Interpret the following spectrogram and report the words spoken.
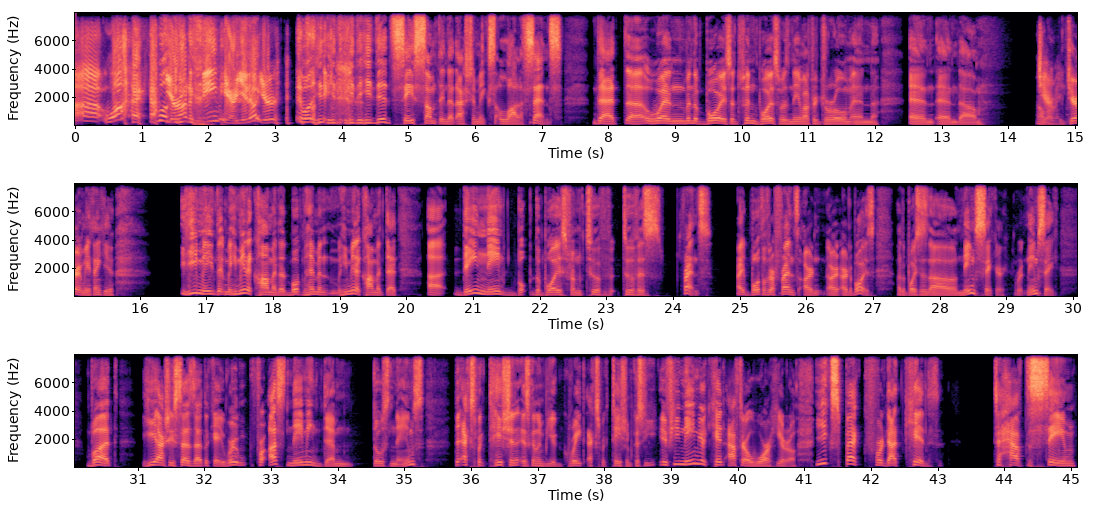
uh, why? Well, you're on a theme here. You know, you're. well he, like- he he he did say something that actually makes a lot of sense that uh, when when the boys the twin boys was named after Jerome and and and um oh my- Jeremy. Jeremy thank you he made the, he made a comment that both him and he made a comment that uh they named bo- the boys from two of two of his friends right? Both of their friends are are, are the boys. Are the boys' uh, namesaker namesake. But he actually says that okay we're for us naming them those names the expectation is going to be a great expectation. Because you, if you name your kid after a war hero you expect for that kid to have the same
